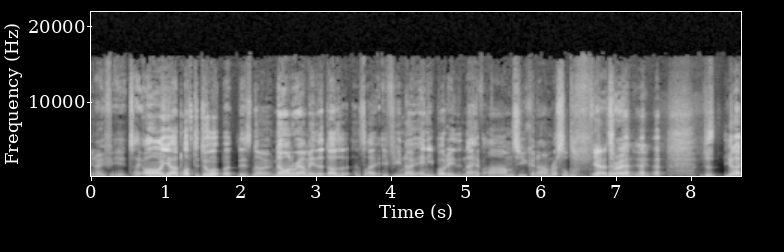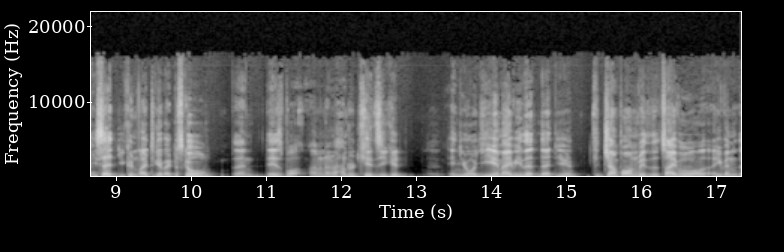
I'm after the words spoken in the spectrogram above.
you know, if it's like, oh yeah, I'd love to do it, but there's no no one around me that does it. It's like if you know anybody, then they have arms, you can arm wrestle them. Yeah, that's right. just you know, like you said, you can wait to go back to school. Then there's what I don't know, hundred kids you could in your year maybe that that you could jump on with the table or even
